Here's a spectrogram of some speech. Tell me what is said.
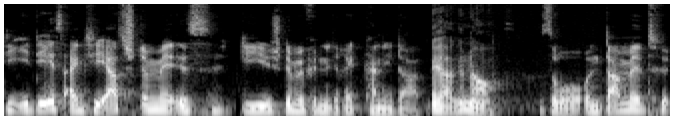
die Idee ist eigentlich, die Erststimme ist die Stimme für den Direktkandidaten. Ja, genau. So, und damit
